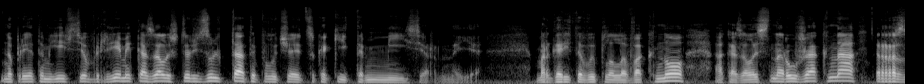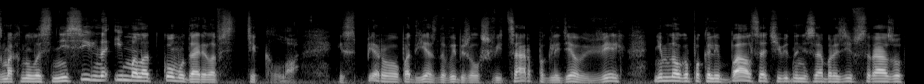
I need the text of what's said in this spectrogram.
но при этом ей все время казалось, что результаты получаются какие-то мизерные. Маргарита выплыла в окно, оказалась снаружи окна, размахнулась не сильно и молотком ударила в стекло. Из первого подъезда выбежал швейцар, поглядев вверх, немного поколебался, очевидно, не сообразив сразу,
